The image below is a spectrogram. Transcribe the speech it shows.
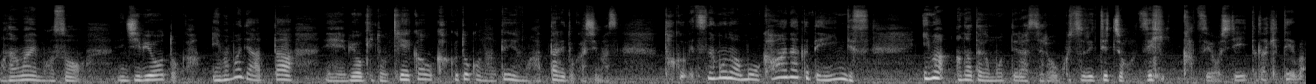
お名前もそう。持病とか今まであった、えー、病気の経過を書くとこなんていうのもあったりとかします。特別なものはもう買わなくていいんです。今あなたが持ってらっしゃるお薬手帳ぜひ活用していただければ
